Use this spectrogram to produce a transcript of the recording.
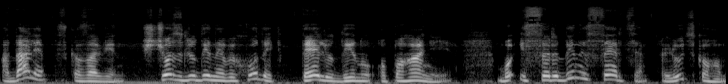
А далі, сказав він, що з людини виходить, те людину опоганює. Бо із середини серця людського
